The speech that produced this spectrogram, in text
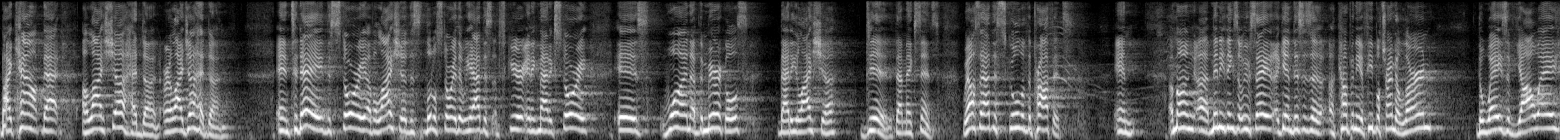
by count that Elisha had done or Elijah had done. And today, the story of Elisha, this little story that we have, this obscure, enigmatic story, is one of the miracles that Elisha did, if that makes sense. We also have the school of the prophets. And among uh, many things that we would say, again, this is a, a company of people trying to learn the ways of Yahweh,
